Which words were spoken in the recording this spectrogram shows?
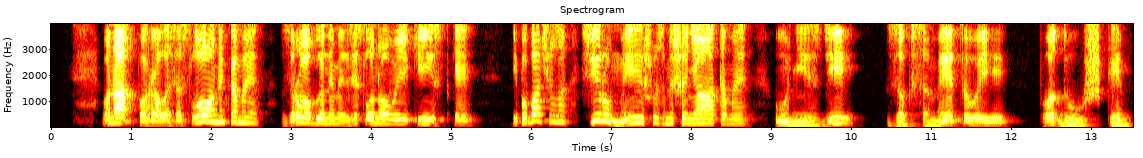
Вона погралася слониками, зробленими зі слонової кістки, і побачила сіру мишу з мишенятами у гнізді з оксамитової подушки.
